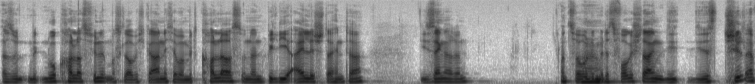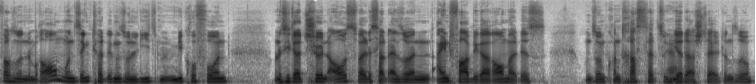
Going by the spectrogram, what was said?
also mit nur Collars findet man es, glaube ich, gar nicht, aber mit Collars und dann Billie Eilish dahinter, die Sängerin. Und zwar wurde Ja. mir das vorgeschlagen, die, die chillt einfach so in einem Raum und singt halt irgend so ein Lied mit dem Mikrofon. Und es sieht halt schön aus, weil das halt ein, so ein einfarbiger Raum halt ist und so einen Kontrast halt zu Ja. ihr darstellt und so. Und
